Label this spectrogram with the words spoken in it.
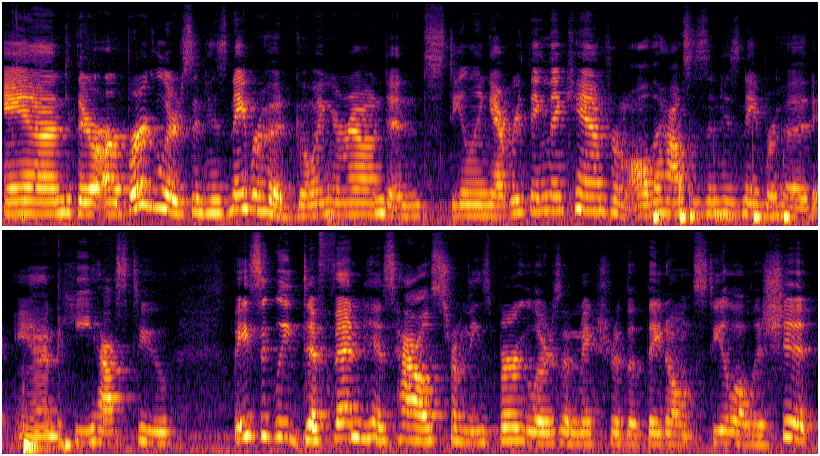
and there are burglars in his neighborhood going around and stealing everything they can from all the houses in his neighborhood, and he has to basically defend his house from these burglars and make sure that they don't steal all his shit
